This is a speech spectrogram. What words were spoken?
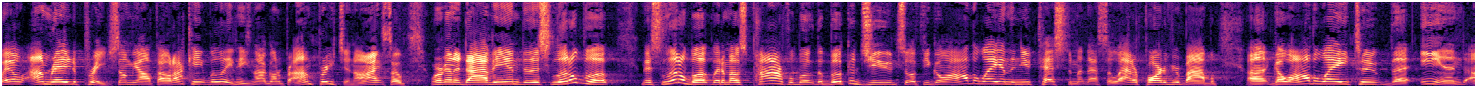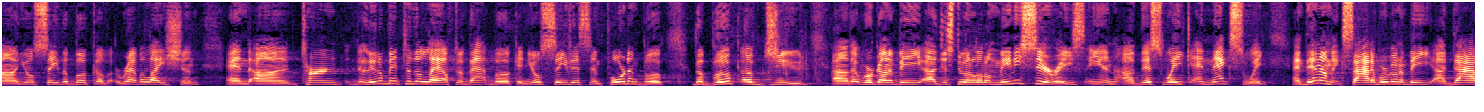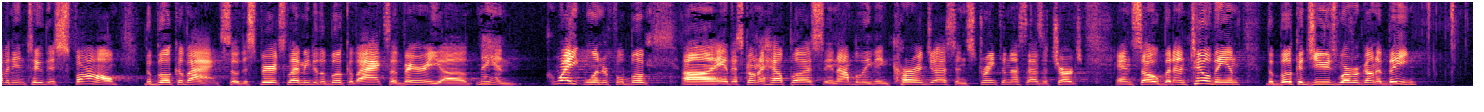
Well, I'm ready to preach. Some of y'all thought, I can't believe he's not going to. I'm preaching, all right? So we're going to dive into this little book, this little book, but the most powerful book, the book of Jude. So if you go all the way in the New Testament, that's the latter part of your Bible, uh, go all the way to the end, uh, you'll see the book of Revelation and uh, turn a little bit to the left of that book, and you'll see this important book, the book of Jude, uh, that we're going to be uh, just doing a little mini series in uh, this week and next week. And then I'm excited, we're going to be uh, diving into this fall the book of Acts. So the Spirit's led me to the book of Acts, a very, uh, man, great, wonderful book uh, that's going to help us and I believe encourage us and strengthen us as a church. And so, but until then, the book of Jude is where we're going to be.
